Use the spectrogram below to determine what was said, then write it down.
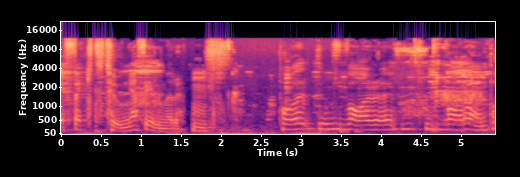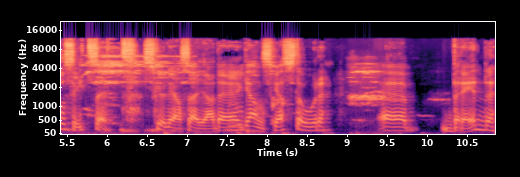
effekttunga filmer. På var, var och en på sitt sätt, skulle jag säga. Det är ganska stor eh, bredd.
